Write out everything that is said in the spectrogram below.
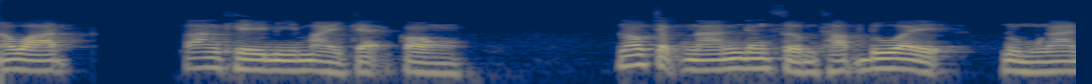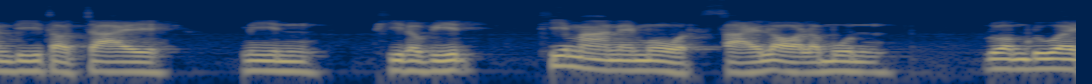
นวัตสร้างเคมีใหม่แกะกล่อง นอกจากนั้นยังเสริมทัพด้วยหนุ่มงานดีต่อใจ มิน พีรวิทย์ที่มาในโหมดสายหล่อละมุน รวมด้วย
